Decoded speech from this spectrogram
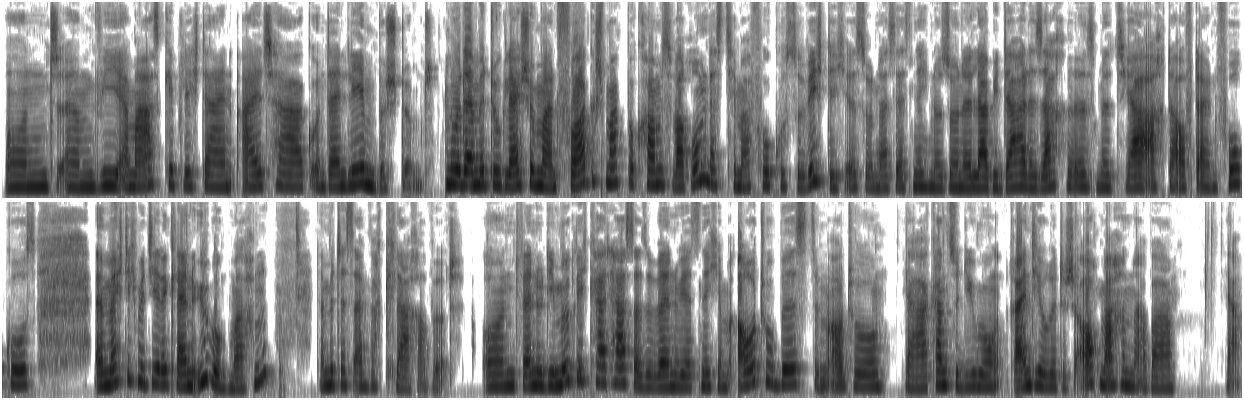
und ähm, wie er maßgeblich deinen Alltag und dein Leben bestimmt. Nur damit du gleich schon mal einen Vorgeschmack bekommst, warum das Thema Fokus so wichtig ist und das jetzt nicht nur so eine labidale Sache ist mit, ja, achte auf deinen Fokus, äh, möchte ich mit dir eine kleine Übung machen, damit das einfach klarer wird. Und wenn du die Möglichkeit hast, also wenn du jetzt nicht im Auto bist, im Auto, ja, kannst du die Übung rein theoretisch auch machen, aber ja,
